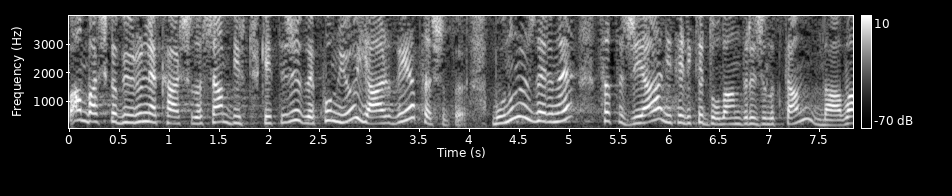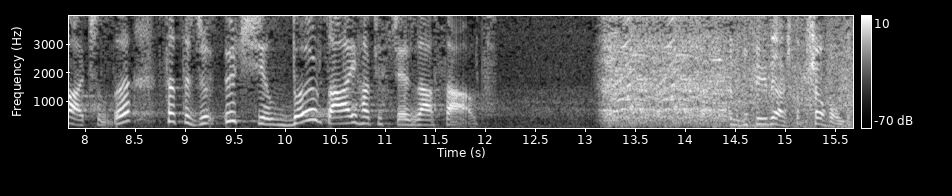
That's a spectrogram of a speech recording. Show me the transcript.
bambaşka bir ürünle karşılaşan bir tüketici de konuyu yargıya taşıdı. Bunun üzerine satıcıya nitelikli dolandırıcılıktan dava açıldı. Satıcı 3 yıl 4 ay hapis cezası aldı. Kutuyu bir açtık şok olduk.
